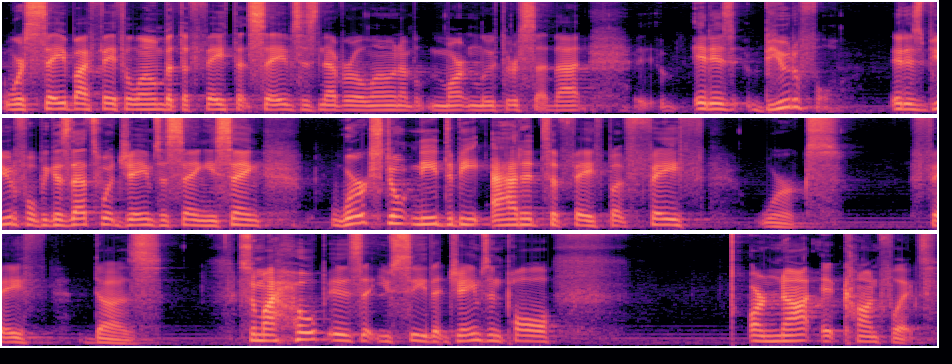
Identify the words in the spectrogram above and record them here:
we're saved by faith alone, but the faith that saves is never alone. Uh, Martin Luther said that. It is beautiful. It is beautiful because that's what James is saying. He's saying works don't need to be added to faith, but faith works. Faith does. So, my hope is that you see that James and Paul are not at conflict,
